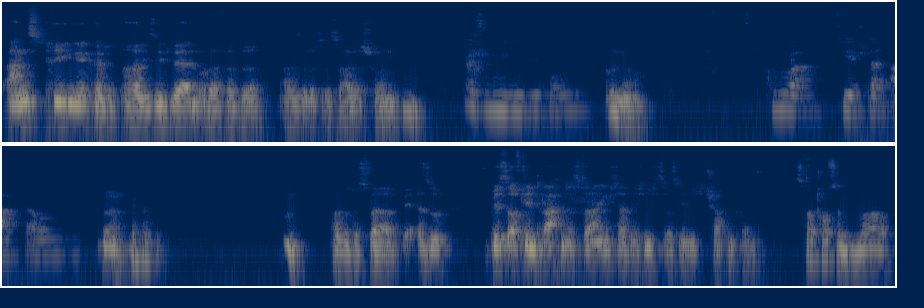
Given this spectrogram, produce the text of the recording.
Angst kriegen, ihr könntet paralysiert werden oder verwirrt. Also das ist alles schon Also ein Mini-Büro. genau. Nur vier statt acht Augen. Ja. Also das war, also bis auf den Drachen ist da eigentlich tatsächlich nichts, was ihr nicht schaffen könnt. Es war trotzdem, war,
